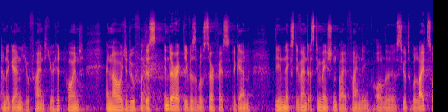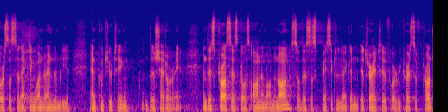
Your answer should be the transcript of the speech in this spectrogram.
And again, you find your hit point. And now you do for this indirectly visible surface, again, the next event estimation by finding all the suitable light sources, selecting one randomly, and computing the shadow ray. And this process goes on and on and on. So this is basically like an iterative or recursive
